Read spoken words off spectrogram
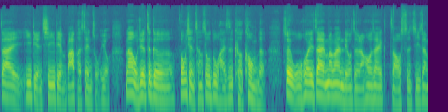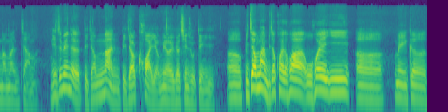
在一点七、一点八 percent 左右，那我觉得这个风险承受度还是可控的，所以我会再慢慢留着，然后再找时机再慢慢加码。你这边的比较慢、比较快，有没有一个清楚定义？呃，比较慢、比较快的话，我会依呃每个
